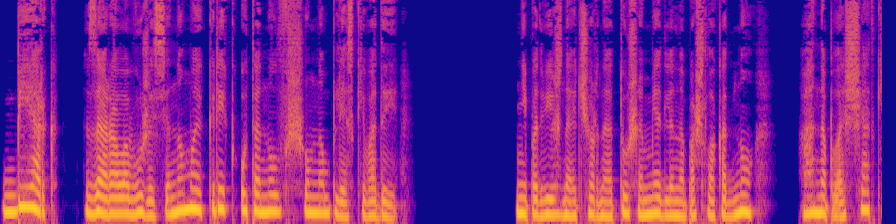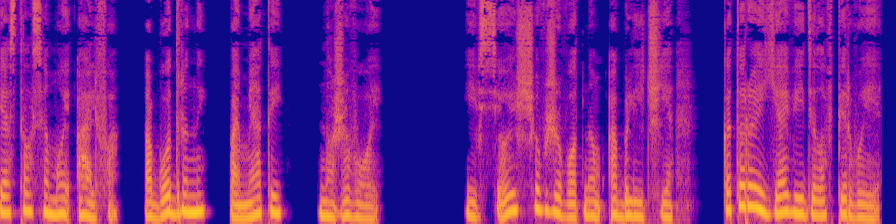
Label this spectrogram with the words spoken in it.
«Берг!» — заорала в ужасе, но мой крик утонул в шумном плеске воды — Неподвижная черная туша медленно пошла ко дну, а на площадке остался мой Альфа, ободранный, помятый, но живой. И все еще в животном обличье, которое я видела впервые.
